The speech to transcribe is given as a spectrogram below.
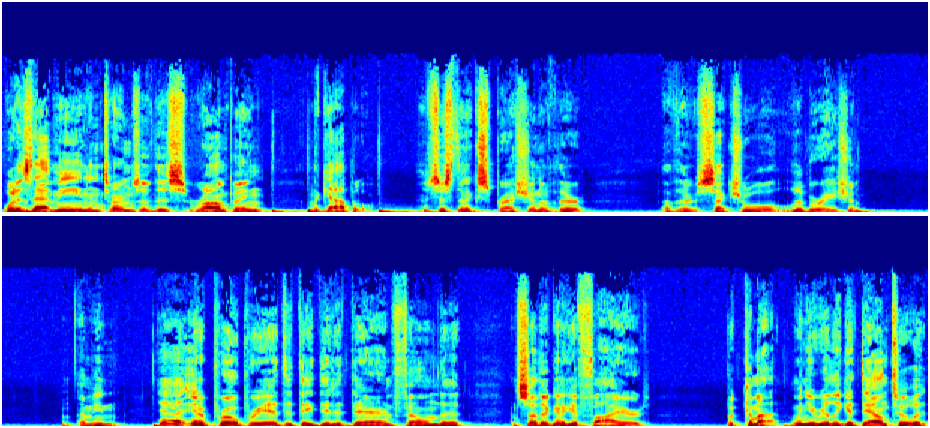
what does that mean in terms of this romping in the Capitol? It's just an expression of their of their sexual liberation. I mean, yeah, inappropriate that they did it there and filmed it, and so they're going to get fired. But come on, when you really get down to it,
